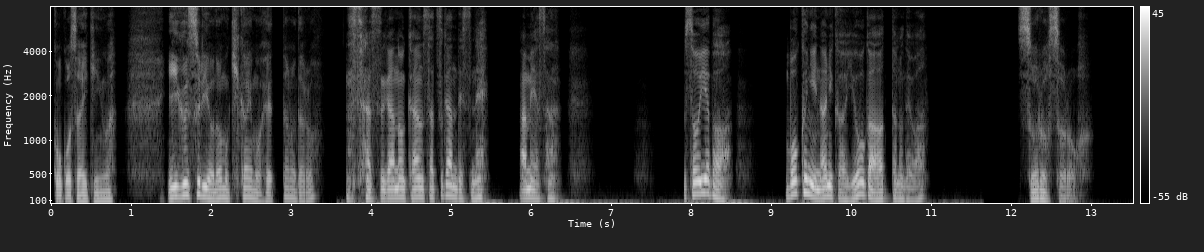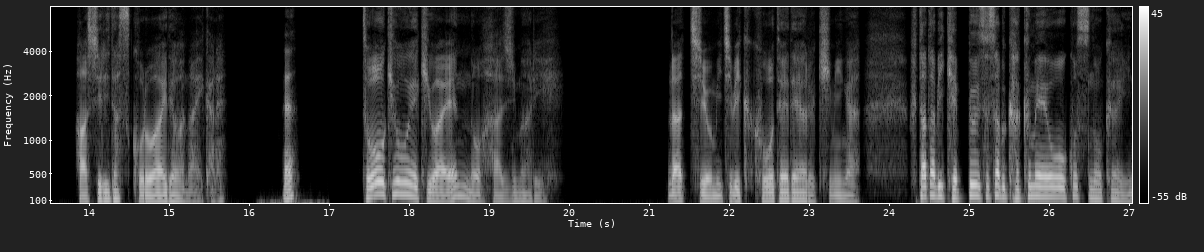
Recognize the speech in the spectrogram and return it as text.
ここ最近は胃薬を飲む機会も減ったのだろさすがの観察眼ですね、雨谷さん。そういえば、僕に何か用があったのでは？そろそろ走り出す頃合いではないかね。え？東京駅は縁の始まり。ラッチを導く皇帝である君が、再び血風すさぶ革命を起こすのか否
